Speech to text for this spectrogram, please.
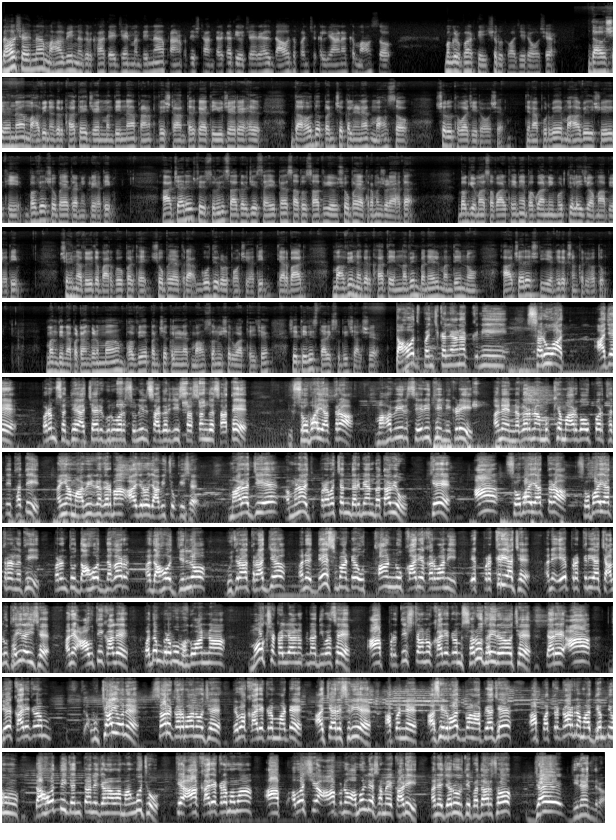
દાહોદ શહેરના મહાવીર નગર ખાતે જૈન મંદિરના પ્રાણ પ્રતિષ્ઠા અંતર્ગત યોજાઈ રહેલ દાહોદ પંચકલ્યાણક મહોત્સવ મંગળવારથી શરૂ થવા જઈ રહ્યો છે. દાહોદ શહેરના મહાવીરનગર ખાતે જૈન મંદિરના પ્રાણ પ્રતિષ્ઠા અંતર્ગત યોજાઈ રહેલ દાહોદ પંચકલ્યાણક મહોત્સવ શરૂ થવા જઈ રહ્યો છે. તેના પૂર્વે મહાવીર શેરીથી ભવ્ય શોભાયાત્રા નીકળી હતી. આચાર્ય શ્રી સુનિલ સાગરજી સહિતના સાધુ સાધ્વીઓ શોભાયાત્રામાં જોડાયા હતા. બગીઓમાં સવાર થઈને ભગવાનની મૂર્તિઓ લઈ જવામાં આવી હતી. શહેરના વિવિધ માર્ગો પર થઈ શોભાયાત્રા ગોદી રોડ પહોંચી હતી. ત્યારબાદ મહાવીરનગર ખાતે નવીન બનેલ મંદિરનું આચાર્યશ્રીએ નિરીક્ષણ કર્યું હતું. મંદિરના પટાંગણમાં ભવ્ય પંચકલ્યાણક મહોત્સવની શરૂઆત થઈ છે, જે ત્રેવીસ તારીખ સુધી ચાલશે. દાહોદ પંચકલ્યાણકની શરૂઆત આજે પરમ સધ્ય આચાર્ય ગુરુવર સુનિલ સાગરજી સત્સંગ સાથે શોભાયાત્રા મહાવીર શેરીથી નીકળી અને નગરના મુખ્ય માર્ગો ઉપર થતી થતી અહીંયા મહાવીરનગરમાં આજરોજ આવી ચૂકી છે. મહારાજજીએ હમણાં જ પ્રવચન દરમિયાન બતાવ્યું કે આ શોભાયાત્રા શોભાયાત્રા નથી, પરંતુ દાહોદ નગર દાહોદ જિલ્લો, ગુજરાત રાજ્ય અને દેશ માટે ઉત્થાનનું કાર્ય કરવાની એક પ્રક્રિયા છે અને એ પ્રક્રિયા ચાલુ થઈ રહી છે અને આવતીકાલે પદમ પ્રભુ ભગવાનના મોક્ષ કલ્યાણકના દિવસે આ પ્રતિષ્ઠાનો કાર્યક્રમ શરૂ થઈ રહ્યો છે. ત્યારે આ જે કાર્યક્રમ ઊંચાઈઓને સર કરવાનો છે એવા કાર્યક્રમ માટે આચાર્યશ્રીએ આપણને આશીર્વાદ પણ આપ્યા છે. આ પત્રકારના માધ્યમથી હું દાહોદની જનતાને જણાવવા માંગુ છું કે આ કાર્યક્રમોમાં આપ અવશ્ય આપનો અમૂલ્ય સમય કાઢી અને જરૂરથી પધારશો. જય જિનેન્દ્ર.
